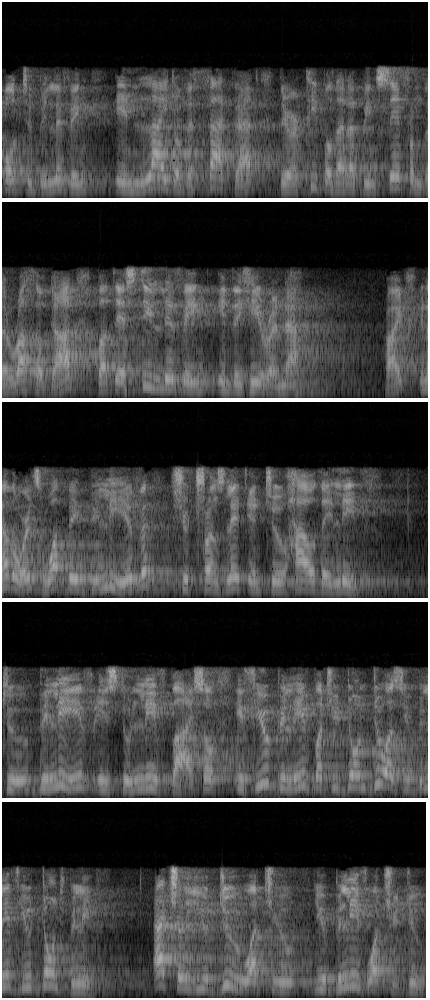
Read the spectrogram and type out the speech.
ought to be living in light of the fact that there are people that have been saved from the wrath of God, but they're still living in the here and now. Right? In other words, what they believe should translate into how they live. To believe is to live by. So if you believe but you don't do as you believe, you don't believe. Actually, you do what you, you believe what you do.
